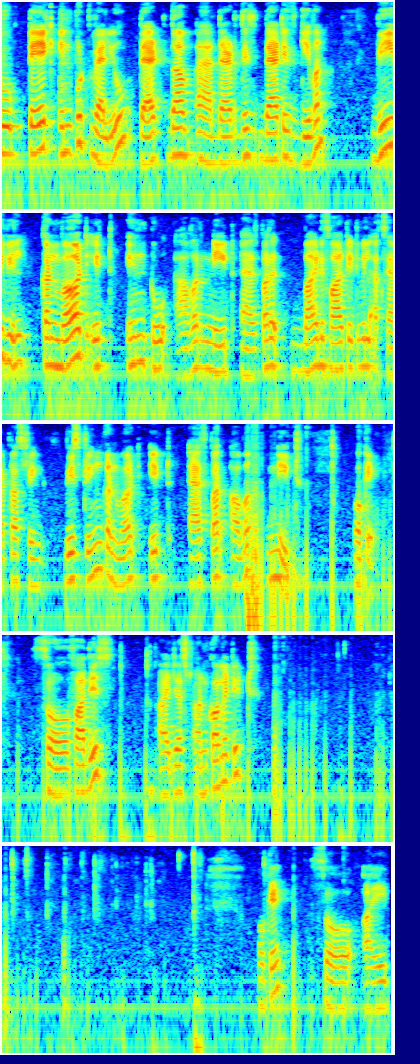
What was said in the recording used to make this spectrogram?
to take input value that the uh, that this that is given we will convert it into our need as per by default it will accept a string. We string convert it as per our need. Okay. So for this I just uncomment it. Okay. So I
